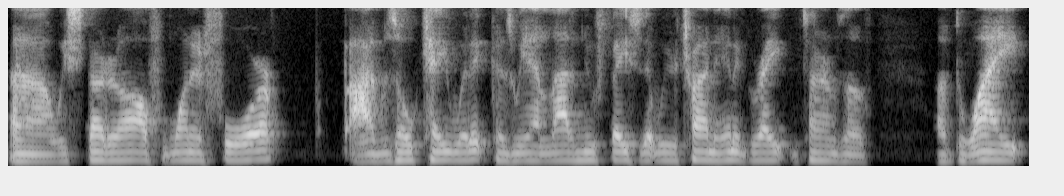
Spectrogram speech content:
uh, we started off one and four. I was okay with it because we had a lot of new faces that we were trying to integrate in terms of of Dwight,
